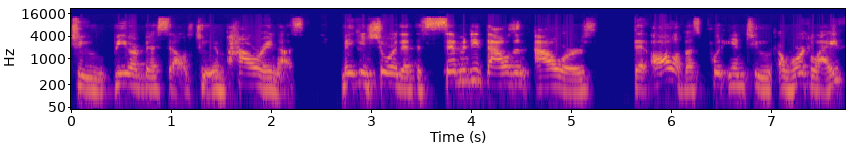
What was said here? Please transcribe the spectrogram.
to be our best selves, to empowering us, making sure that the 70,000 hours that all of us put into a work life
